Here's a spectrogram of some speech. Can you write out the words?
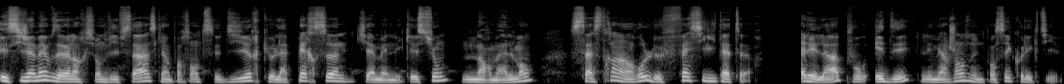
Et si jamais vous avez l'impression de vivre ça, ce qui est important de se dire que la personne qui amène les questions, normalement, ça sera un rôle de facilitateur. Elle est là pour aider l'émergence d'une pensée collective.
